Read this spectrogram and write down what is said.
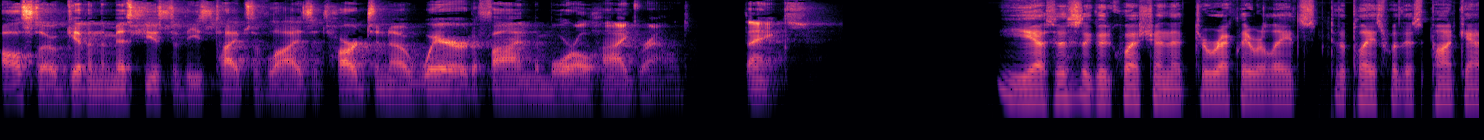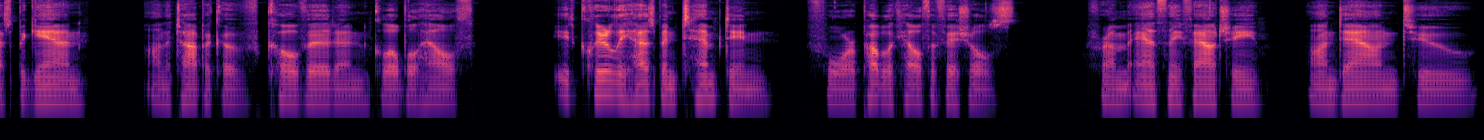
also, given the misuse of these types of lies, it's hard to know where to find the moral high ground. Thanks. Yes, this is a good question that directly relates to the place where this podcast began on the topic of COVID and global health. It clearly has been tempting for public health officials from Anthony Fauci on down to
